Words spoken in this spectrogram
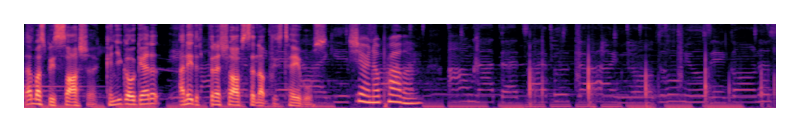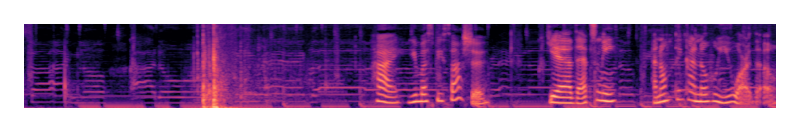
That must be Sasha. Can you go get it? I need to finish off setting up these tables. Sure, no problem. Hi, you must be Sasha. Yeah, that's me. I don't think I know who you are, though.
